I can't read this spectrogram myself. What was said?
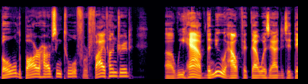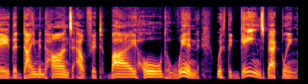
bold bar harvesting tool for 500 uh, we have the new outfit that was added today the Diamond Hanz outfit. Buy, hold, win with the gains back bling.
